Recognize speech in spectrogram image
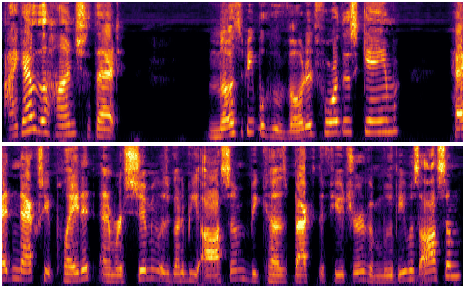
I got the hunch that most of the people who voted for this game hadn't actually played it and were assuming it was going to be awesome because Back to the Future, the movie, was awesome.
